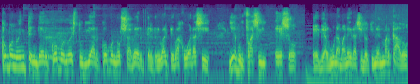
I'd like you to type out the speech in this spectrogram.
¿cómo no entender, cómo no estudiar, cómo no saber que el rival te va a jugar así? Y es muy fácil eso eh, de alguna manera, si lo tienen marcado,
